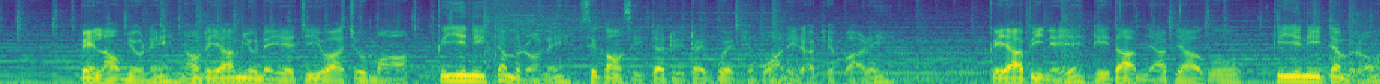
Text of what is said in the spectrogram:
။ပင်လောင်မြို့နယ်နောင်တရားမြို့နယ်ရဲ့ကြေးရွာချို့မှာကရင်နီတပ်မတော်နဲ့စစ်ကောင်စီတပ်တွေတိုက်ပွဲဖြစ်ပွားနေတာဖြစ်ပါတယ်။ ကယားပြည်နယ်ရဲ့ဒေသအများပြားကိုကရင်နီတပ်မတော်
